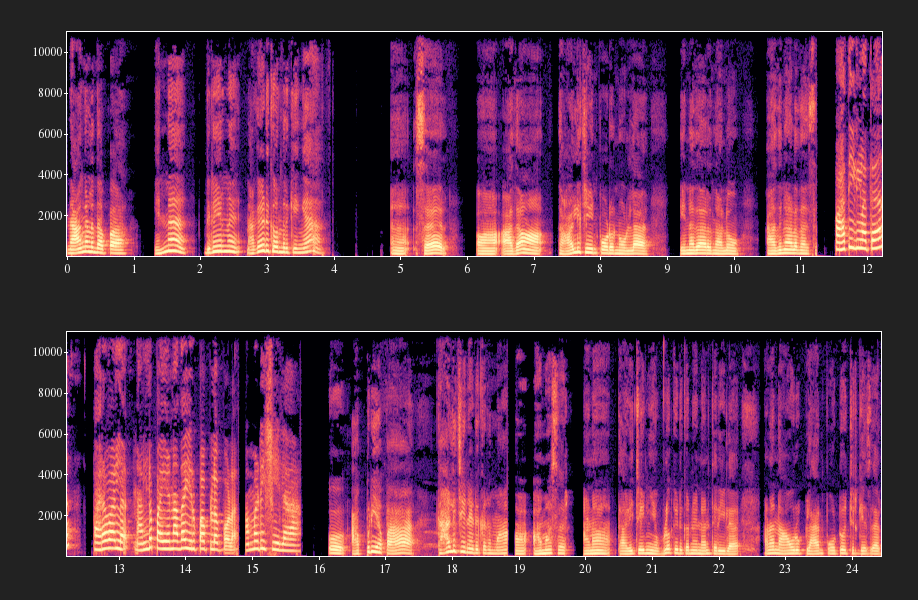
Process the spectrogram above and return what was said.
நாங்களும் தாப்பா என்ன? திடீர்னு நகை எடுக்க வந்திருக்கீங்க? சார் அதான் தாலி செயின் போடணும்ல. என்னதான் இருந்தாலும். அதனால தான் சார். பாத்தீங்களா? பரவாயில்ல நல்ல பையனா தான் இருப்பாப்ல போல. ஆமாடி ஷீலா. ஓ அப்படியாப்பா? தாலி செயின் எடுக்கணுமா? ஆமாம் சார் ஆனால் தாலி செயின் எவ்வளோக்கு எடுக்கணும் என்னன்னு தெரியல. ஆனால் நான் ஒரு பிளான் போட்டு வச்சுருக்கேன் சார்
